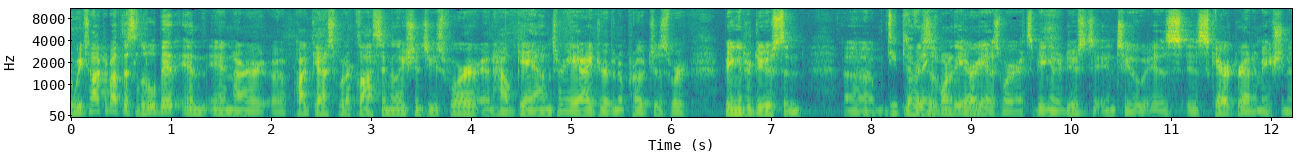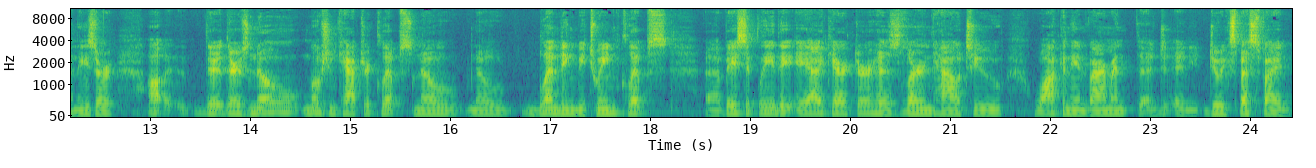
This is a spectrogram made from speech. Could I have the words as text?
we talked about this a little bit in in our uh, podcast what are cloth simulations used for and how GANs or AI driven approaches were being introduced and um, deep learning. This is one of the mm-hmm. areas mm-hmm. where it's being introduced into is is character animation, and these are uh, there, there's no motion capture clips, no no blending between clips. Uh, basically, the AI character has learned how to walk in the environment uh, d- doing specified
